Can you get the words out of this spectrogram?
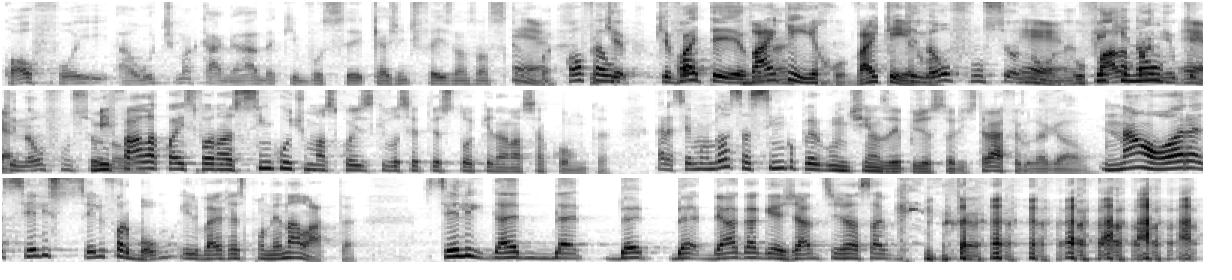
Qual foi a última cagada que você que a gente fez nas nossas É, campanhas? qual foi porque o- porque qual- vai ter erro, Vai né? ter erro, vai ter que erro. não funcionou, É, né? O que Fala que pra não, mim o que é. que não funcionou. Me fala quais foram as cinco últimas coisas que você testou aqui na nossa conta. Cara, você mandou essas cinco perguntinhas aí pro gestor de tráfego. Legal. Na hora, se ele, se ele for bom, ele vai responder na lata. Se ele der, der, der, der, der uma gaguejada, você já sabe que ele tá.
